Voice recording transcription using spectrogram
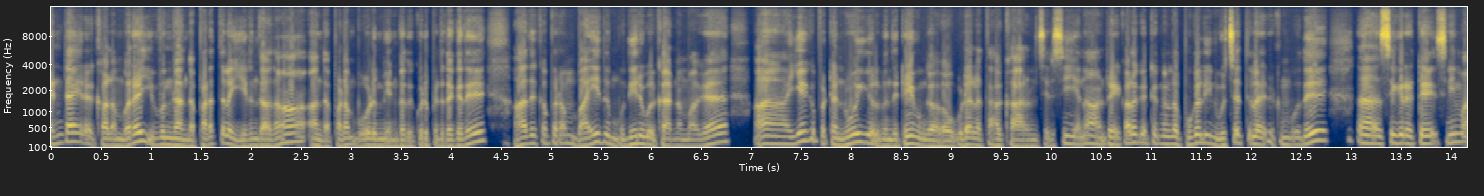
ரெண்டாயிரம் காலம் வரை இவங்க அந்த படத்தில் இருந்தால் தான் அந்த படம் ஓடும் என்பது குறிப்பிடத்தக்கது. அதுக்கப்புறம் வயது முதிர்வு காரணமாக ஏகப்பட்ட நோய்கள் வந்துட்டு இவங்க உடலை தாக்க ஆரம்பிச்சிருச்சு. ஏன்னா அன்றைய காலகட்டங்களில் புகழின் உச்சத்தில் இருக்கும்போது சிகரெட்டு சினிமா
